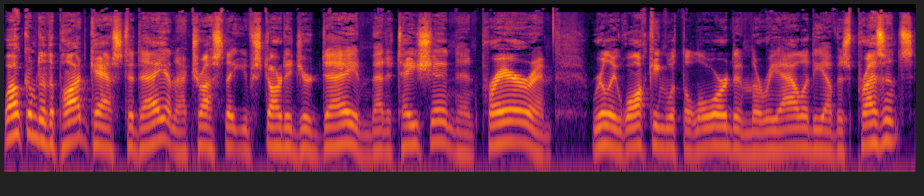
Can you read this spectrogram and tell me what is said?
Welcome to the podcast today, and I trust that you've started your day in meditation and prayer and really walking with the Lord and the reality of His presence.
